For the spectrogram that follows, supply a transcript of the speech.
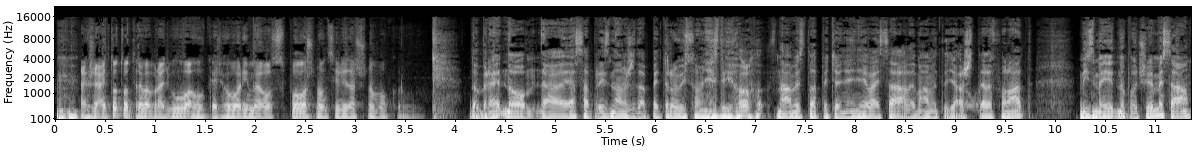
Mm-hmm. Takže aj toto treba brať v úvahu, keď hovoríme o spoločnom civilizačnom okruhu. Dobre, no ja sa priznám, že tá Petrovi som nezdvihol z námesta, Peťo, nehnevaj sa, ale máme tu ďalší telefonát. My sme jedno, počujeme sa?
